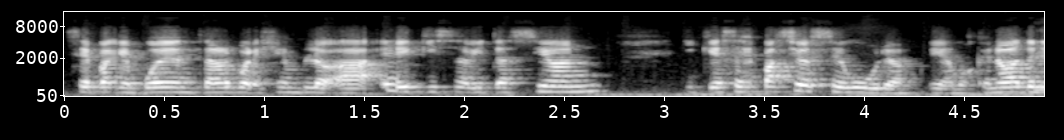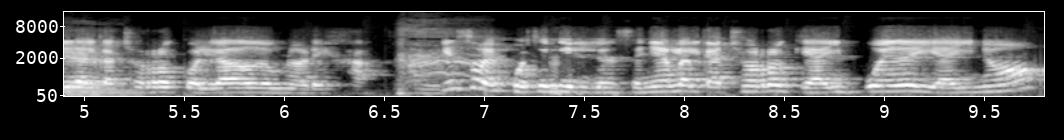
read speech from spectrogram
sepa que puede entrar, por ejemplo, a X habitación y que ese espacio es seguro, digamos, que no va a tener al cachorro colgado de una oreja. Y eso es cuestión de enseñarle al cachorro que ahí puede y ahí no,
